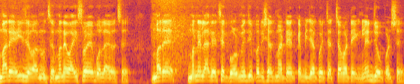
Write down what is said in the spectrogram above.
મારે અહીં જવાનું છે. મને વાઇસરોએ બોલાવ્યો છે. મારે, મને લાગે છે ગોળમેજી પરિષદ માટે કે બીજા કોઈ ચર્ચા માટે ઇંગ્લેન્ડ જવું પડશે.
